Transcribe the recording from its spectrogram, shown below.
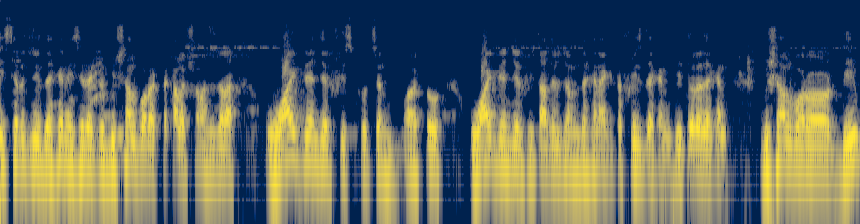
এই সেটে যদি দেখেন, এই সেটে একটা বিশাল বড় একটা কালেকশন আছে, যারা ওয়াইড রেঞ্জের ফ্রিজ খুঁজছেন, একটু ওয়াইড রেঞ্জের ফ্রিজ তাদের জন্য দেখেন, একটা ফ্রিজ দেখেন, ভিতরে দেখেন, বিশাল বড় ডিপ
